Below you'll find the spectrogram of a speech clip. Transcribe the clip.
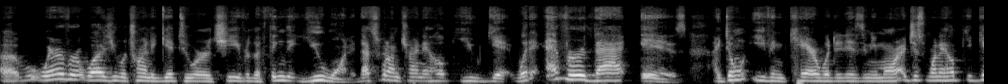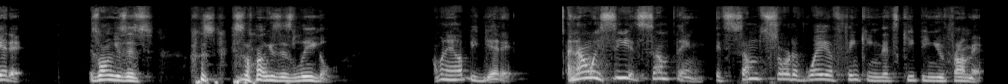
uh, wherever it was you were trying to get to or achieve or the thing that you wanted. That's what I'm trying to help you get, whatever that is. I don't even care what it is anymore. I just want to help you get it. As long as it's, as long as it's legal. I want to help you get it. And I always see it's something, it's some sort of way of thinking that's keeping you from it.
